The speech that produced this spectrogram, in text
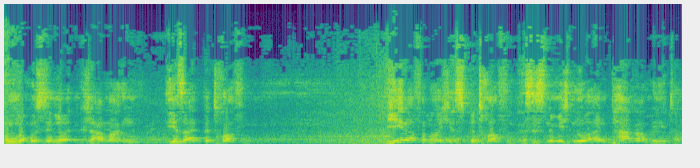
Und man muss den Leuten klar machen, ihr seid betroffen. Jeder von euch ist betroffen. Es ist nämlich nur ein Parameter.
